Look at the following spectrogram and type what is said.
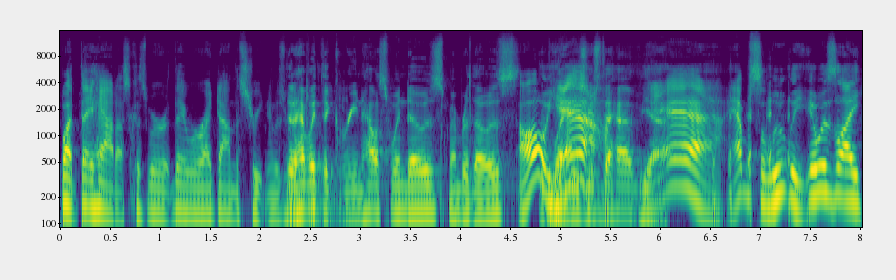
but they had us because we were they were right down the street and it was. Did it really have like the greenhouse windows? Remember those? Oh yeah, Wendy's used to have. Yeah, absolutely. it was like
